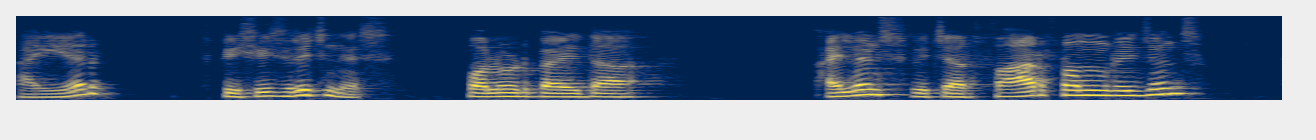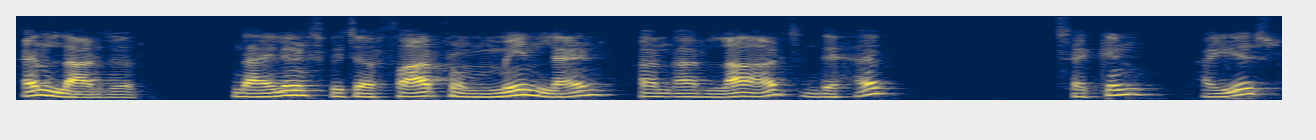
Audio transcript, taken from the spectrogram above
higher species richness, followed by the islands which are far from regions and larger. The islands which are far from mainland and are large, they have second highest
